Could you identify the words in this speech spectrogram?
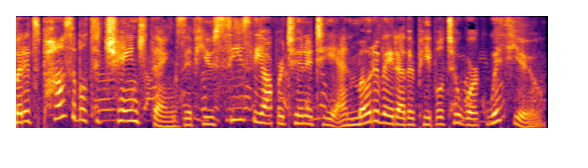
But it's possible to change things if you seize the opportunity and motivate other people to work with you.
